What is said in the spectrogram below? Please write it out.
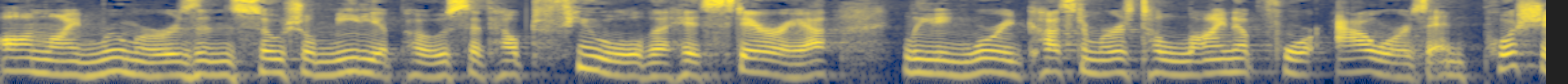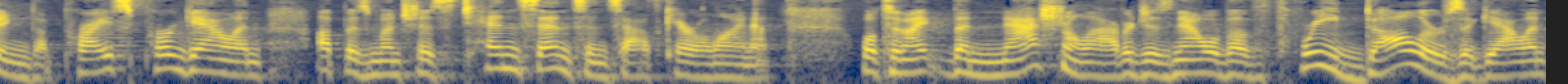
Online rumors and social media posts have helped fuel the hysteria, leading worried customers to line up for hours and pushing the price per gallon up as much as 10 cents in South Carolina. Well, tonight, the national average is now above $3 a gallon.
